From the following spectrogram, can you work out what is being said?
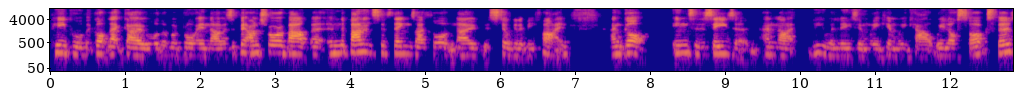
people that got let go or that were brought in that I was a bit unsure about. But in the balance of things, I thought, no, it's still going to be fine. And got into the season and like we were losing week in, week out. We lost to Oxford,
